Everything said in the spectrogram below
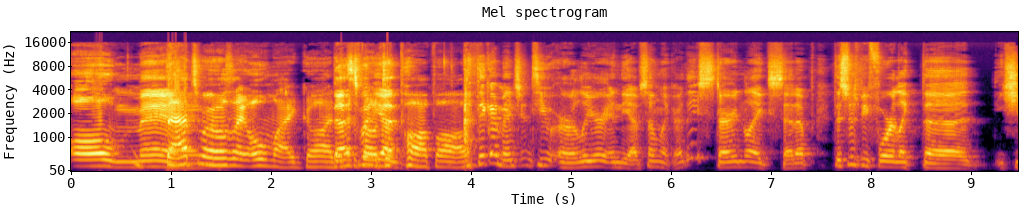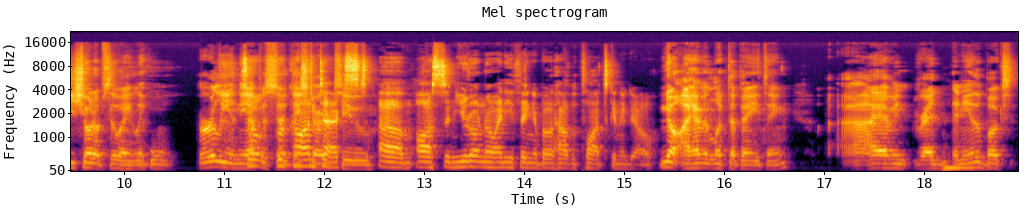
oh man That's where I was like, oh my god, That's it's when- about yeah, to pop off." I think I mentioned to you earlier in the episode. I'm like, are they starting to like set up? This was before like the she showed up to the wedding. Like early in the so episode, for they started context, to. um, Austin, you don't know anything about how the plot's gonna go. No, I haven't looked up anything. I haven't read any of the books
